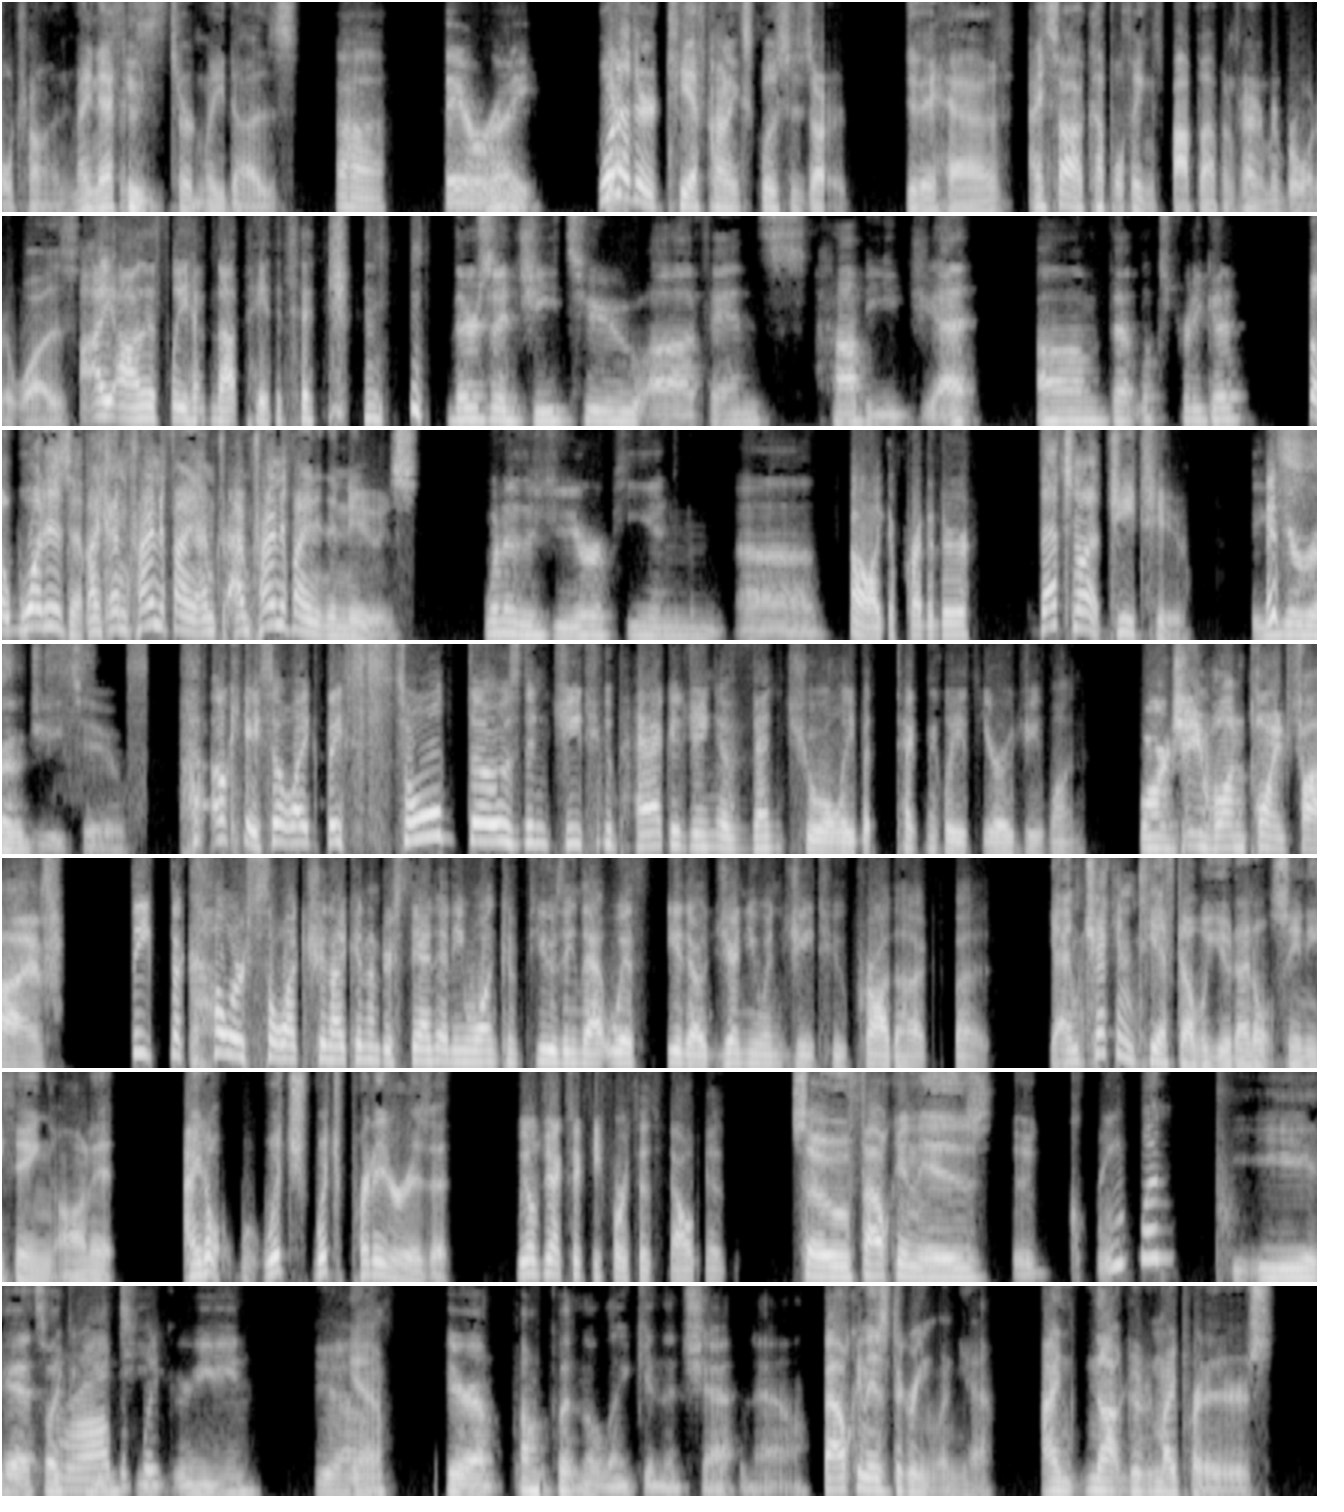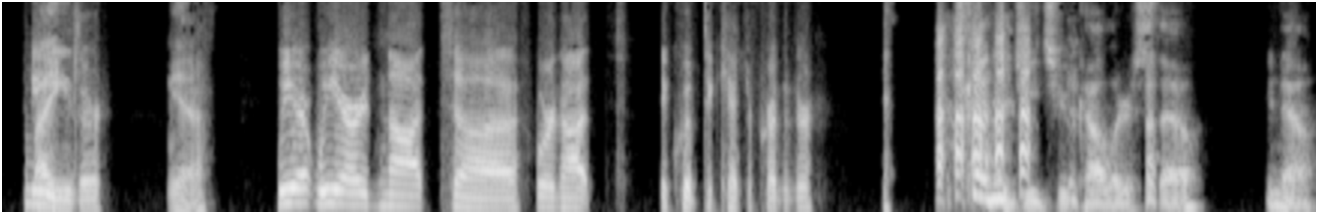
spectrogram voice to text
Voltron. My nephew Is- certainly does. Uh, They are right. What Yeah. other TFCon exclusives are, do they have? I saw a couple things pop up. I'm trying to remember what it was. I honestly have not paid attention. There's a G2 uh fans hobby jet um that looks pretty good. But what is it? Like, I'm trying to find, I'm, tr- I'm trying to find it in the news. one of those European uh Oh, like a Predator. That's not G2. It's- Euro G2. Okay, so like they sold those in G2 packaging eventually, but technically it's Euro G1. Or G1.5. The the color selection, I can understand anyone confusing that with you know genuine G2 product, but Yeah, I'm checking TFW and I don't see anything on it. I don't. Which which Predator is it? Wheeljack 64 says Falcon. So Falcon is the green one. Yeah, it's like Probably. Green. Yeah. Yeah, Here, I'm I'm putting the link in the chat now. Falcon is the green one. Yeah, I'm not good with my Predators. Me Like- either. Yeah, We are we are not uh we're not equipped to catch a predator. It's kind of G2 colors though. You know.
